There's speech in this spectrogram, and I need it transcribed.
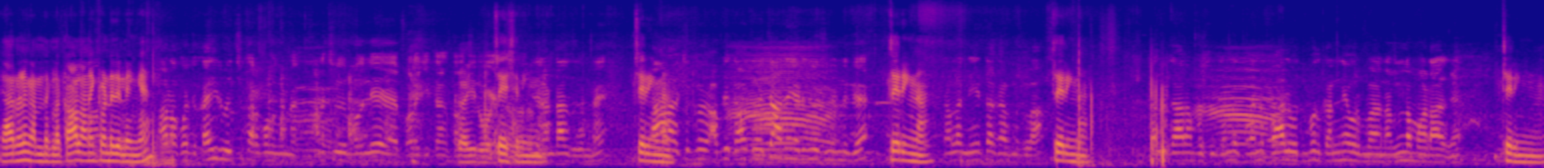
யாருனாலும் கறந்துக்கலாம் கால் அணைக்க வேண்டியது இல்லைங்க. ஆனால் கொஞ்சம் கயிறு வச்சு கறக்கணும் கண்ணு அணைச்சி முதல்ல பழகிட்டாங்க கயிறு சரி சரிங்க. ரெண்டாவது கண்ணு. சரிங்கண்ணா. அப்படியே காத்து வச்சு அதை எடுத்து வச்சு நின்றுக்கு சரிங்கண்ணா. நல்லா நீட்டாக கறந்துக்கலாம். சரிங்கண்ணா. கண்ணு காரம் பசு கண்ணு கண்ணு பால் ஊற்றும்போது கண்ணே ஒரு ம- நல்ல மாடாகுங்க சரிங்க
